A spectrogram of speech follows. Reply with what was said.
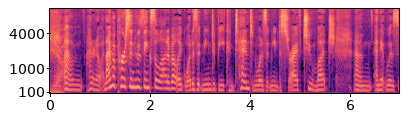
Yeah. um i don't know. And i'm a person who thinks a lot about like what does it mean to be content and what does it mean to strive too much? Um and it was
